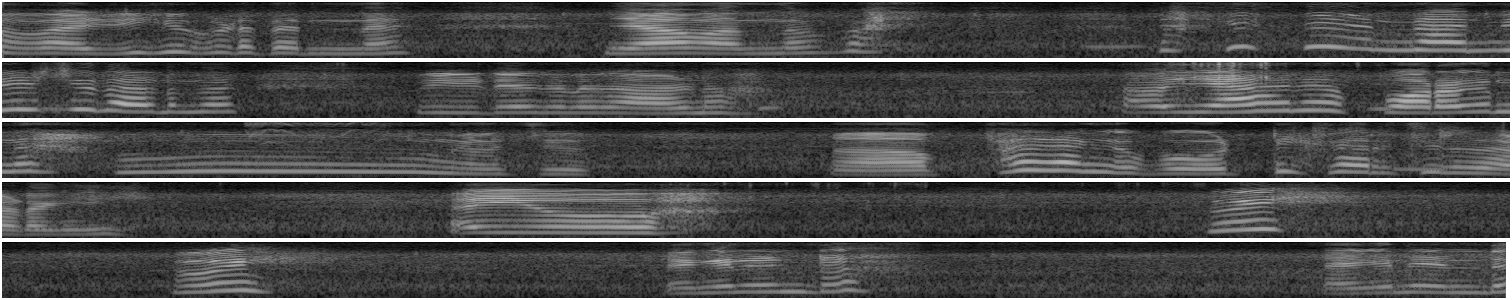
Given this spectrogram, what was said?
വഴി കൂടെ തന്നെ ഞാൻ വന്നപ്പോൾ എന്നെ അന്വേഷിച്ച് നടന്ന വീഡിയോകൾ കാണാം. അപ്പോൾ ഞാൻ പുറകുന്ന് വിളിച്ചു അപ്പോഴങ്ങ് പൊട്ടിക്കരച്ചിൽ തുടങ്ങി. അയ്യോ. ഉയ്. ഉയ്. എങ്ങനെയുണ്ട്? എങ്ങനെയുണ്ട്?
